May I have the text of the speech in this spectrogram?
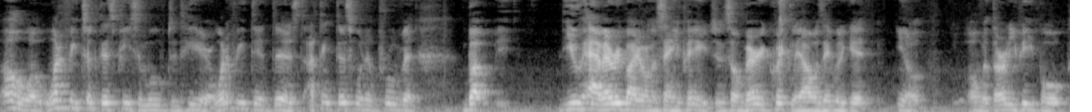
oh, well, what if we took this piece and moved it here? What if we did this? I think this would improve it. But you have everybody on the same page. And so very quickly I was able to get, you know, over 30 people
